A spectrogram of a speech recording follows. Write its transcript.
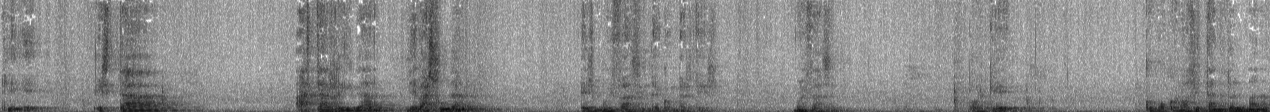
que está hasta arriba de basura es muy fácil de convertir. Muy fácil. Porque como conoce tanto el mal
